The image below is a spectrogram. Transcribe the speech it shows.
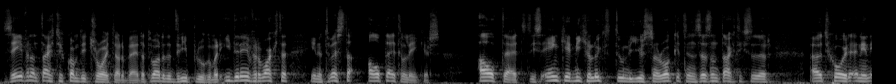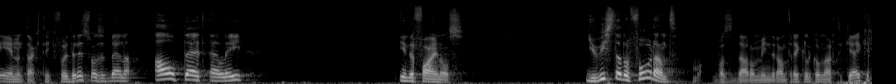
87 kwam Detroit daarbij. Dat waren de drie ploegen. Maar iedereen verwachtte in het Westen altijd de Lakers. Altijd. Het is één keer niet gelukt toen de Houston Rockets in 86 ze eruit gooiden en in 81. Voor de rest was het bijna altijd LA in de finals. Je wist dat op voorhand. Was het daarom minder aantrekkelijk om naar te kijken?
